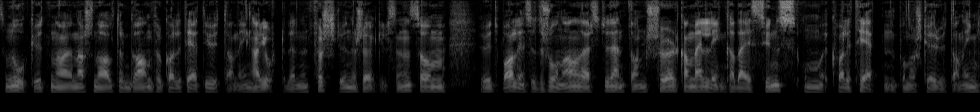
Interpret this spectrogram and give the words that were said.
som NOKUT, Nasjonalt organ for kvalitet i utdanning, har gjort. Det er den første undersøkelsen som er ute på alle institusjonene, der studentene sjøl kan melde inn hva de syns om kvaliteten på norsk høyere utdanning.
